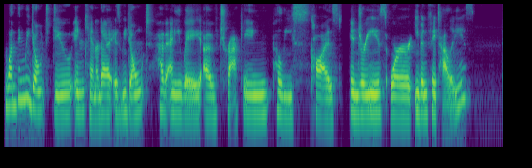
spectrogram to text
one thing we don't do in Canada is we don't have any way of tracking police caused injuries or even fatalities.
